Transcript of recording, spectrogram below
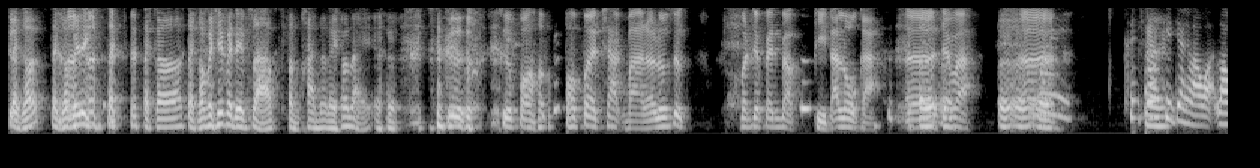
แต่ก็แต่ก็ไม่ได้แต่แต่ก็แต่ก็ไม่ใช่ประเด็นสาสำคัญอะไรเท่าไหร่เออคือคือพอพอเปิดฉากมาแล้วรู้สึก มันจะเป็นแบบผีตลกอะเออใช่ป่ะเออเออคือชอบคิดอย่างเราอะเรา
